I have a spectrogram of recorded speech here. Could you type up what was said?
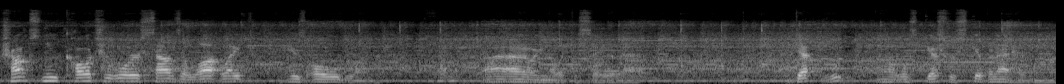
Trump's new culture war sounds a lot like his old one. I don't even know what to say to that. De- oh, guess we're skipping that headline.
